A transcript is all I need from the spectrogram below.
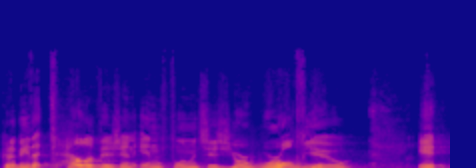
Could it be that television influences your worldview? It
